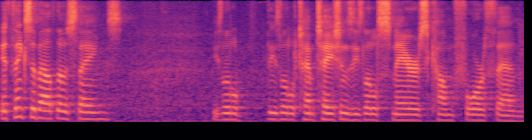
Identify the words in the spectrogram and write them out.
it thinks about those things. These little, these little temptations, these little snares come forth, and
